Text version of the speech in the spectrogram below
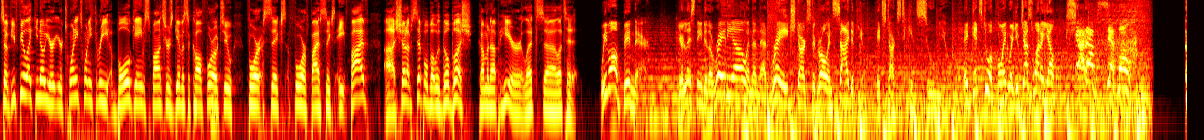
So if you feel like you know your your 2023 bowl game sponsors, give us a call 402-464-5685. Uh, shut up, Sipple. But with Bill Busch coming up here, let's uh, let's hit it. We've all been there. You're listening to the radio, and then that rage starts to grow inside of you. It starts to consume you. It gets to a point where you just want to yell, Shut up, Sipple!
